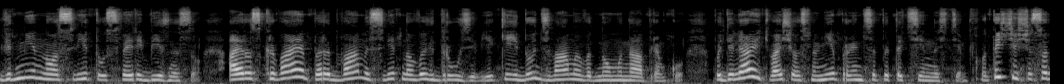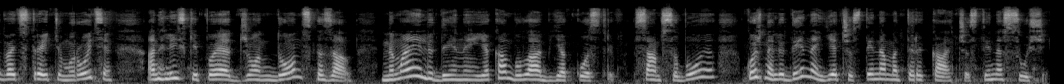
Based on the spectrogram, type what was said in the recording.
відмінну освіту у сфері бізнесу, а й розкриває перед вами світ нових друзів, які йдуть з вами в одному напрямку, поділяють ваші основні принципи та цінності. У 1623 році англійський поет Джон Дон сказав: немає людини, яка була б як острів. Сам собою кожна людина є частина материка, частина суші.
